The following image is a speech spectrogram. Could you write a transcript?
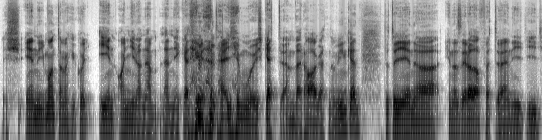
És én így mondtam nekik, hogy én annyira nem lennék elégedett, ha egy év múlva is kettő ember hallgatna minket, tehát hogy én, én azért alapvetően így, így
